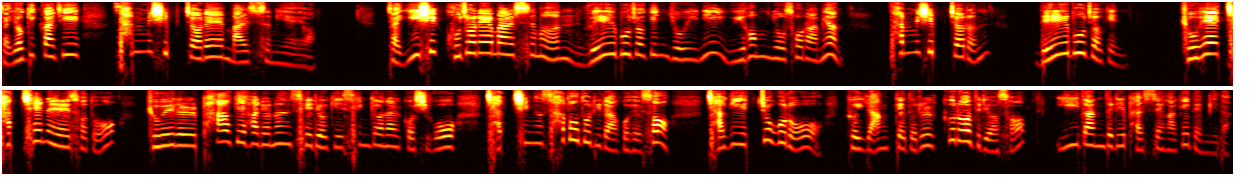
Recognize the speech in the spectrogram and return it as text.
자, 여기까지 30절의 말씀이에요. 자, 29절의 말씀은 외부적인 요인이 위험 요소라면 30절은 내부적인 교회 자체 내에서도 교회를 파괴하려는 세력이 생겨날 것이고 자칭 사도들이라고 해서 자기 쪽으로 그 양떼들을 끌어들여서 이단들이 발생하게 됩니다.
